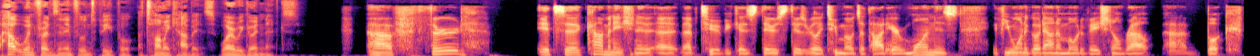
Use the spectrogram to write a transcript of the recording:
how to win friends and influence people. Atomic habits. Where are we going next? Uh, third, it's a combination of, uh, of two because there's there's really two modes of thought here. One is if you want to go down a motivational route, uh, book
